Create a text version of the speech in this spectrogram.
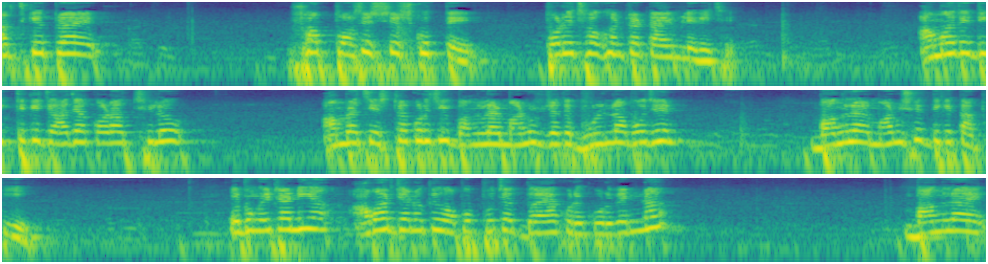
আজকে প্রায় সব প্রসেস শেষ করতে পরে ছ ঘণ্টা টাইম লেগেছে। আমাদের দিক থেকে যা যা করার ছিল, আমরা চেষ্টা করেছি বাংলার মানুষ যাতে ভুল না বোঝেন, বাংলার মানুষের দিকে তাকিয়ে। এবং এটা নিয়ে আবার যেন কেউ অপপ্রচার, দয়া করে করবেন না। বাংলায়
